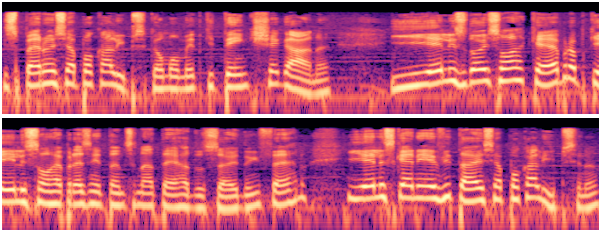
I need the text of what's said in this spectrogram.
esperam esse apocalipse, que é o momento que tem que chegar, né? E eles dois são a quebra, porque eles são representantes na Terra do céu e do inferno, e eles querem evitar esse apocalipse, né?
